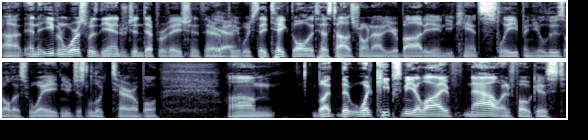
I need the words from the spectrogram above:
Uh, and even worse was the androgen deprivation therapy Yeah. which they take all the testosterone out of your body and you can't sleep and you lose all this weight and you just look terrible. Um, but the, what keeps me alive now and focused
